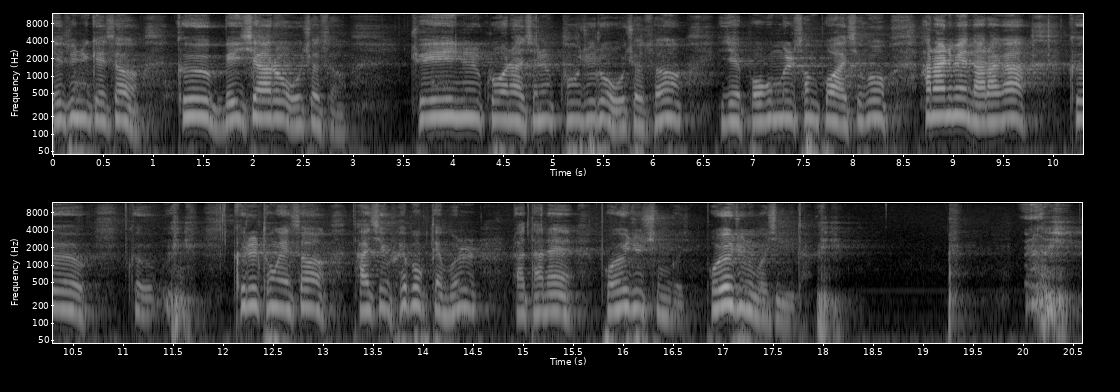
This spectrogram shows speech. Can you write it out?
예수님께서 그 메시아로 오셔서 죄인을 구원하시는 구주로 오셔서 이제 복음을 선포하시고 하나님의 나라가 그, 그, 그를 통해서 다시 회복됨을 나타내 보여주신 것, 보여주는 것입니다.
